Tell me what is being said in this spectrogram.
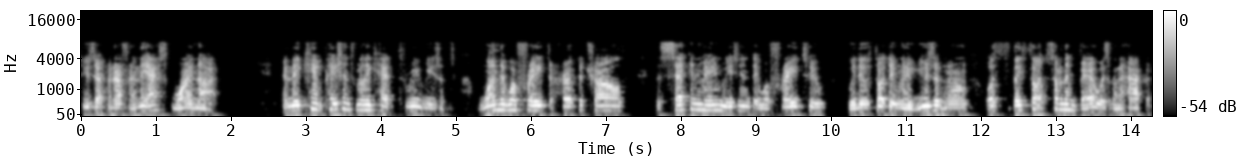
use epinephrine? And they asked why not. And they came, patients really had three reasons. One, they were afraid to hurt the child. The second main reason they were afraid to, where they thought they were going to use it wrong, or they thought something bad was going to happen.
